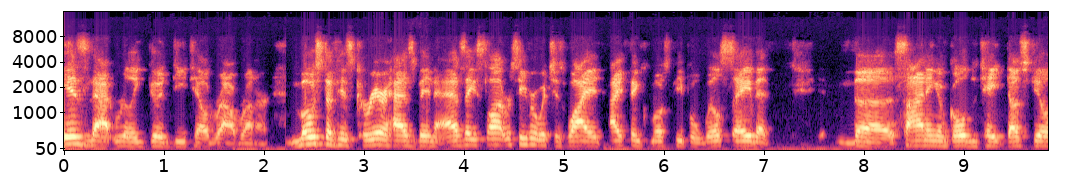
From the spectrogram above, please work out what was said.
is that really good detailed route runner. Most of his career has been as a slot receiver, which is why I think most people will say that the signing of Golden Tate does feel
